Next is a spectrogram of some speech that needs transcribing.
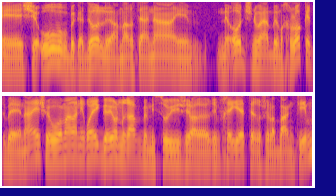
אה, שהוא בגדול אמר טענה מאוד שנויה במחלוקת בעיניי, שהוא אמר אני רואה היגיון רב במיסוי של רווחי יתר של הבנקים.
